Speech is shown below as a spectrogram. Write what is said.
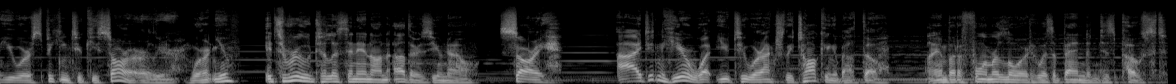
you were speaking to Kisara earlier, weren't you? It's rude to listen in on others, you know. Sorry. I didn't hear what you two were actually talking about, though. I am but a former lord who has abandoned his post.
